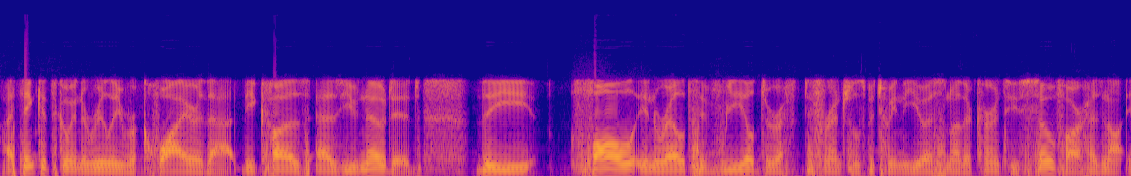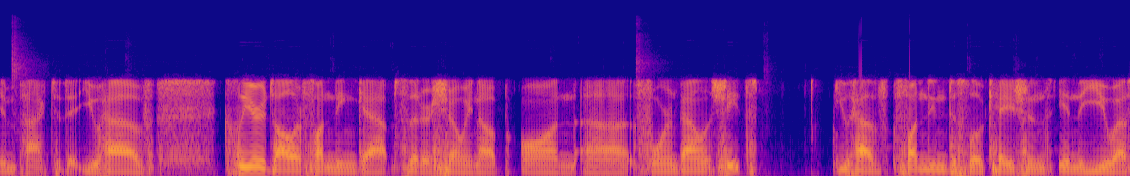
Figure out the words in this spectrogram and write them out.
I think it's going to really require that because, as you noted, the fall in relative yield differentials between the U.S. and other currencies so far has not impacted it. You have clear dollar funding gaps that are showing up on uh, foreign balance sheets You have funding dislocations in the U.S.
